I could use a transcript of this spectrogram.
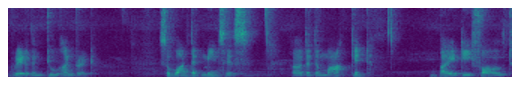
greater than 200. So what that means is uh, that the market by default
